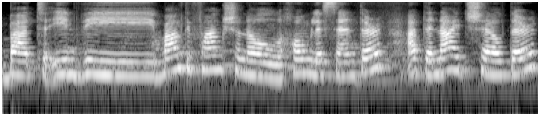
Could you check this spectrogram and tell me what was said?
but in the multifunctional homeless center, at the night shelter,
